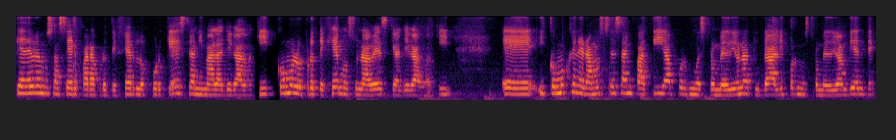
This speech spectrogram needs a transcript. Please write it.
qué debemos hacer para protegerlo, por qué este animal ha llegado aquí, cómo lo protegemos una vez que ha llegado aquí. Eh, y cómo generamos esa empatía por nuestro medio natural y por nuestro medio ambiente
